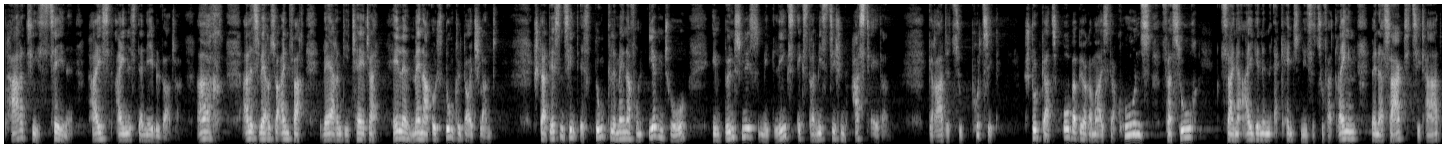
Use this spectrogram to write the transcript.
Partyszene heißt eines der Nebelwörter. Ach, alles wäre so einfach, wären die Täter helle Männer aus Dunkeldeutschland. Stattdessen sind es dunkle Männer von irgendwo im Bündnis mit linksextremistischen Hasstätern. Geradezu putzig Stuttgarts Oberbürgermeister Kuhns Versuch, seine eigenen Erkenntnisse zu verdrängen, wenn er sagt, Zitat,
